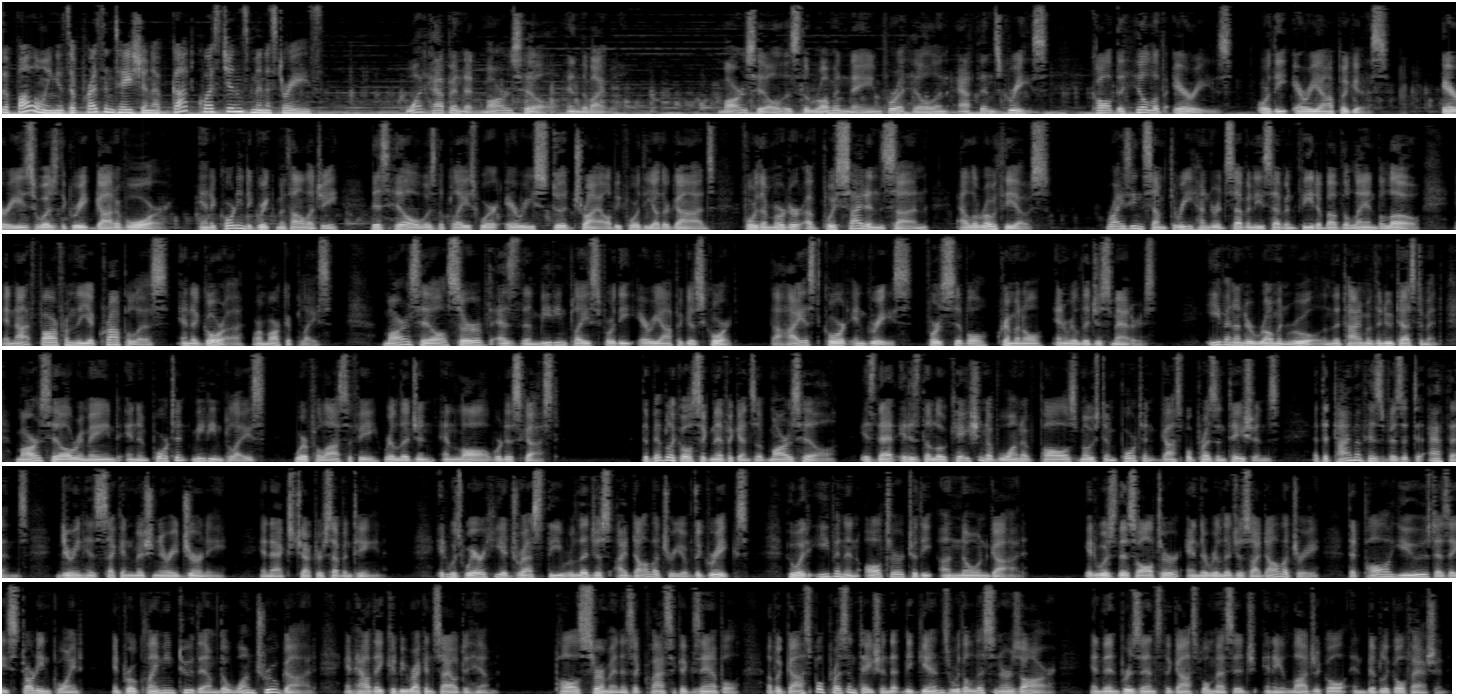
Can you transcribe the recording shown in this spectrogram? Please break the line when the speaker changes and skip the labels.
The following is a presentation of Got Questions Ministries.
What happened at Mars Hill in the Bible? Mars Hill is the Roman name for a hill in Athens, Greece, called the Hill of Ares, or the Areopagus. Ares was the Greek god of war, and according to Greek mythology, this hill was the place where Ares stood trial before the other gods for the murder of Poseidon's son, Allerotheos. Rising some 377 feet above the land below, and not far from the Acropolis and Agora, or marketplace, Mars Hill served as the meeting place for the Areopagus court, the highest court in Greece for civil, criminal, and religious matters. Even under Roman rule in the time of the New Testament, Mars Hill remained an important meeting place where philosophy, religion, and law were discussed. The biblical significance of Mars Hill is that it is the location of one of Paul's most important gospel presentations at the time of his visit to Athens during his second missionary journey in Acts chapter 17. It was where he addressed the religious idolatry of the Greeks, who had even an altar to the unknown God. It was this altar and their religious idolatry that Paul used as a starting point in proclaiming to them the one true God and how they could be reconciled to Him. Paul's sermon is a classic example of a gospel presentation that begins where the listeners are and then presents the gospel message in a logical and biblical fashion.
